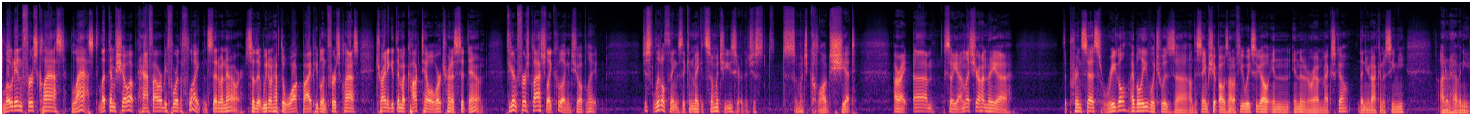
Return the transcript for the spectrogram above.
Load in first class last. Let them show up half hour before the flight instead of an hour so that we don't have to walk by people in first class trying to get them a cocktail while we're trying to sit down. If you're in first class, you're like, cool, I can show up late. Just little things that can make it so much easier. There's just so much clogged shit. All right. Um, so, yeah, unless you're on the. Uh, the Princess Regal, I believe, which was uh, on the same ship I was on a few weeks ago in in and around Mexico, then you're not going to see me I don't have any.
